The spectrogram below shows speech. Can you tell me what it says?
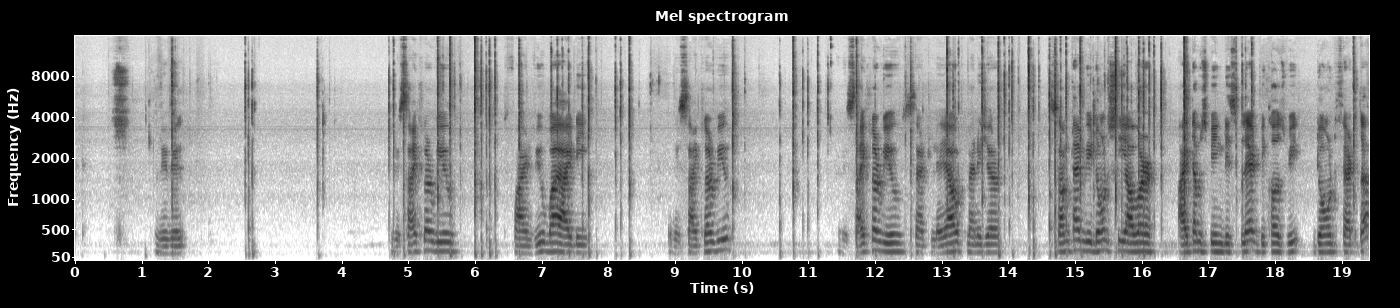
it. We will recycler view find view by id recycler view recycler view set layout manager. Sometimes we don't see our items being displayed because we don't set the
